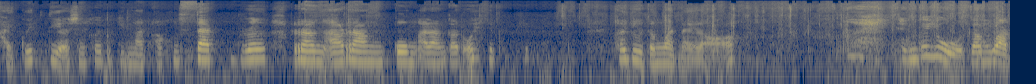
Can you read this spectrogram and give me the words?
ขายก๋วยเตี๋ยว ฉันเคยไปกินร้านเขาคือแซ่บเรื่องรังอารังกงอลังการโอ้ยเธออยู่จังหวัดไหนหรอ ฉันก็อยู่จังหวัด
